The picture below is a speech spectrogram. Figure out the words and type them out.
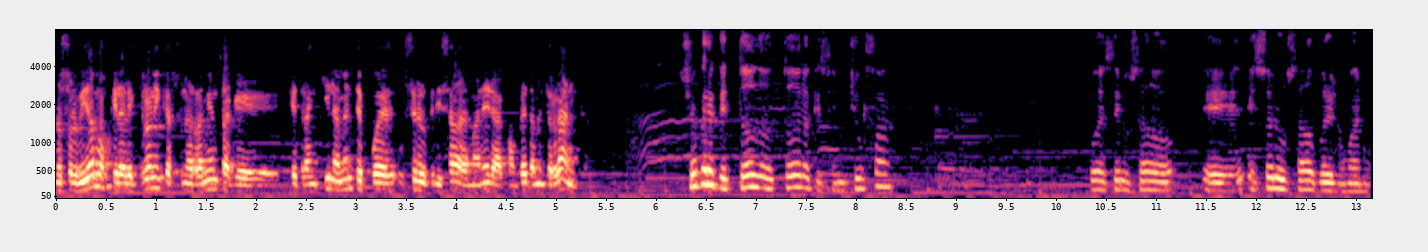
nos olvidamos que la electrónica es una herramienta que, tranquilamente puede ser utilizada de manera completamente orgánica. Yo creo que todo, todo lo que se enchufa puede ser usado, eh, es solo usado por el humano.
